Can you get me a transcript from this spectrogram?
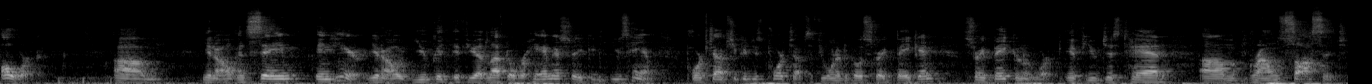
All work. Um, you know, and same in here. You know, you could if you had leftover ham yesterday, you could use ham. Pork chops, you could use pork chops. If you wanted to go straight bacon, straight bacon would work. If you just had um, ground sausage,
